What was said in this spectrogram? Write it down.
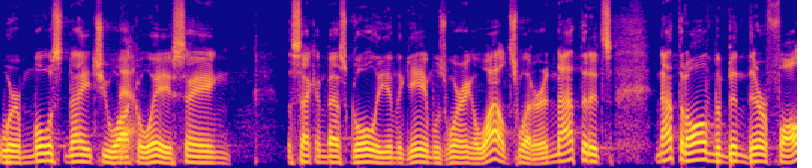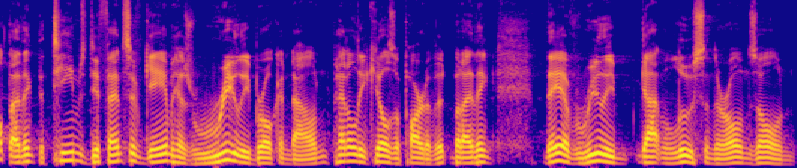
where most nights you walk Yeah. away saying, the second best goalie in the game was wearing a wild sweater. And not that it's not that all of them have been their fault. I think the team's defensive game has really broken down. Penalty kills a part of it, but I think they have really gotten loose in their own zone.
